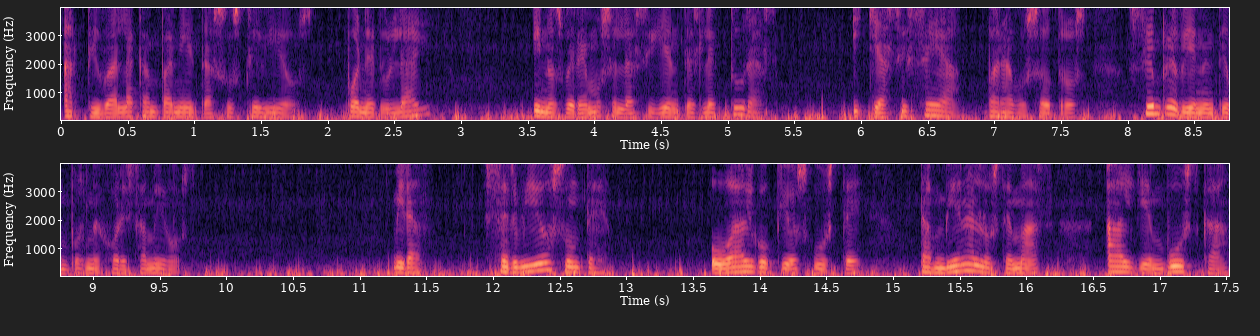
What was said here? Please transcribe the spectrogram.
Activad la campanita, suscribíos, poned un like y nos veremos en las siguientes lecturas. Y que así sea para vosotros. Siempre vienen tiempos mejores, amigos. Mirad, servíos un té o algo que os guste, también a los demás alguien busca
